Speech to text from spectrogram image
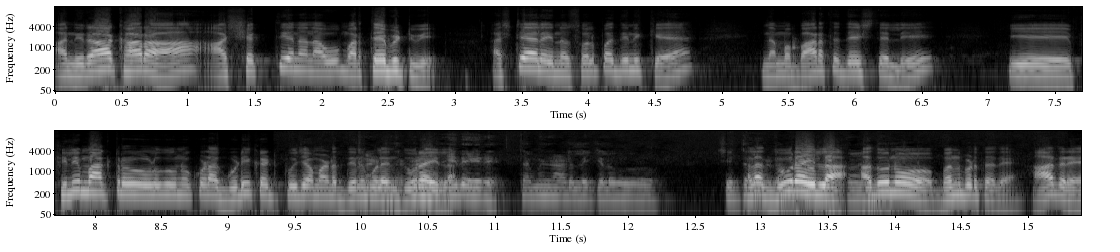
ಆ ನಿರಾಕಾರ ಆ ಶಕ್ತಿಯನ್ನು ನಾವು ಮರ್ತೇ ಬಿಟ್ವಿ. ಅಷ್ಟೇ ಅಲ್ಲ ಇನ್ನು ಸ್ವಲ್ಪ ದಿನಕ್ಕೆ ನಮ್ಮ ಭಾರತ ದೇಶದಲ್ಲಿ ಈ ಫಿಲಿಮ್ ಆಕ್ಟರ್ಗಳಿಗೂ ಕೂಡ ಗುಡಿ ಕಟ್ಟಿ ಪೂಜೆ ಮಾಡೋ ದಿನಗಳೇನು ದೂರ ಇಲ್ಲ. ತಮಿಳುನಾಡಲ್ಲಿ ಕೆಲವು ಚಿತ್ರ ಅಲ್ಲ ದೂರ ಇಲ್ಲ. ಅದೂ ಬಂದ್ಬಿಡ್ತದೆ. ಆದರೆ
